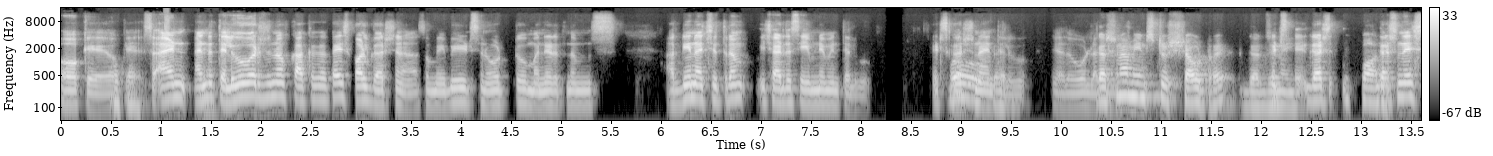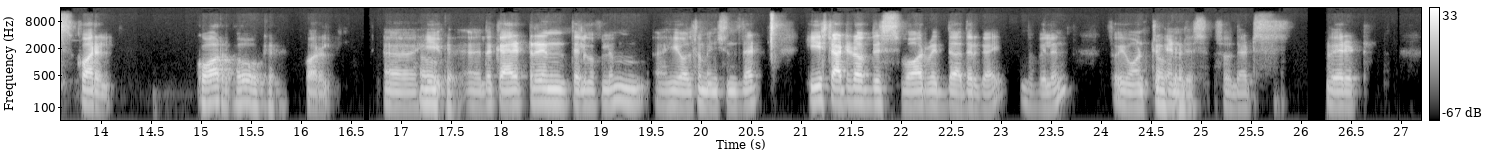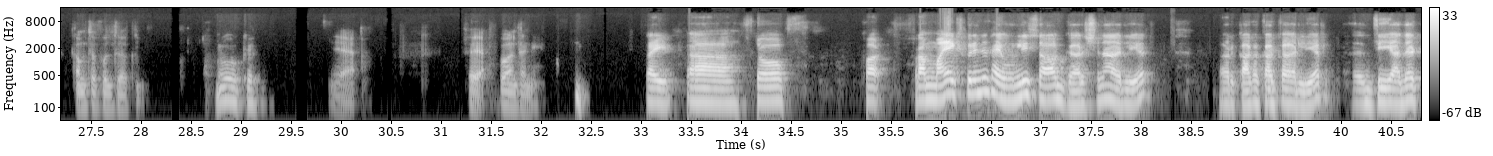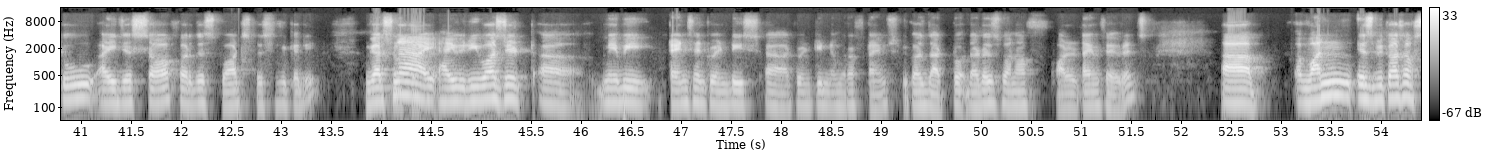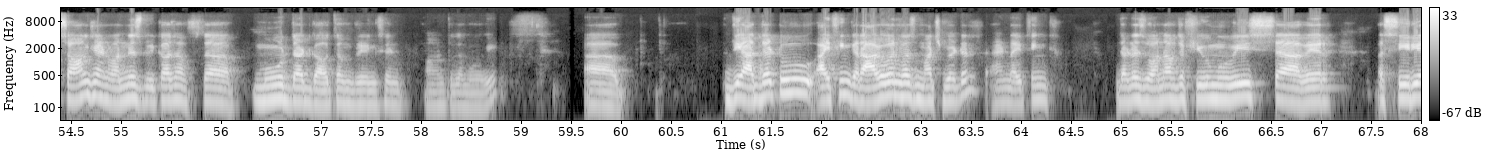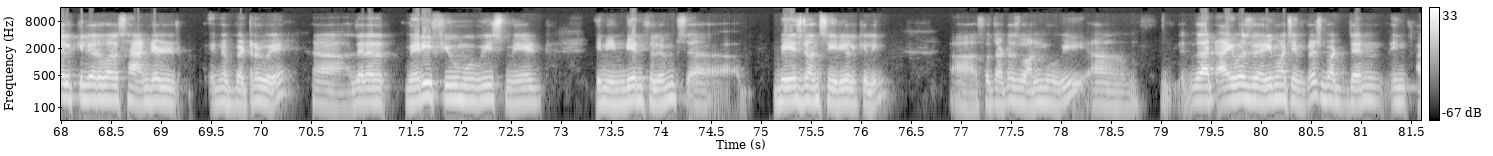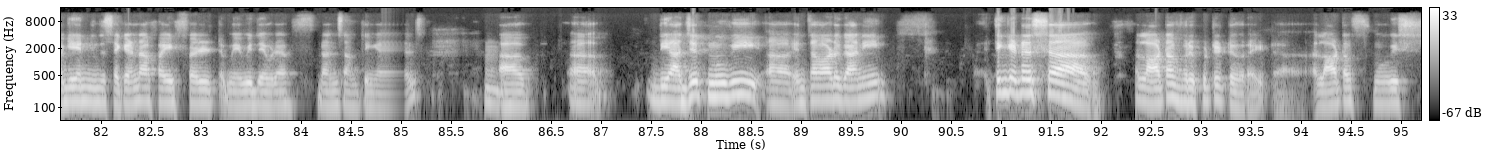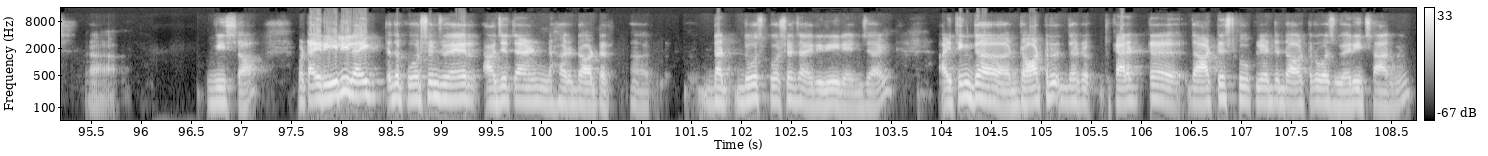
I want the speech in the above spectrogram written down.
Okay, okay. Okay. So and and the Telugu version of Kaka Kaka is called Garshana. So maybe it's a note to Maniratnam's Agni Natchathiram, which had the same name in Telugu. It's Oh, Garshana in okay. Telugu. Yeah, the old. Agni Garshana means to shout, right? It's, Garjana. Gars- For- Garshana is quarrel. Kor. Oh, okay. quarrel. Uh, he, Okay. uh, the character in Telugu film, uh, he also mentions that he started off this war with the other guy, the villain. So he wants to end Okay. this. So that's where it comes a full circle. Oh, okay. Yeah. So yeah, go on, Tani. Right. Uh, so for, from my experiences, I only saw Garshana earlier or Kaka Kaka earlier. The other two I just saw for this spot specifically. Garshana, I, I rewatched it uh, maybe tens and twenties, uh, twenty number of times because that that is one of all time favorites. Uh, one is because of songs and one is because of the mood that Gautam brings in onto the movie. Uh, the other two, I think Raghavan was much better, and I think that is one of the few movies uh, where a serial killer was handled in a better way. Uh, there are very few movies made in Indian films uh, based on serial killing. Uh, so that is one movie um, that I was very much impressed. But then, in, again, in the second half, I felt maybe they would have done something else. Hmm. Uh, uh, the Ajit movie, uh, Intavadu Gani, I think it is uh, a lot of repetitive, right? Uh, a lot of movies uh, we saw, but I really liked the portions where Ajit and her daughter. Uh, that those portions I really enjoyed. I think the daughter, the, the character, the artist who played the daughter was very charming.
